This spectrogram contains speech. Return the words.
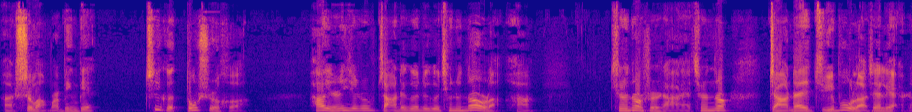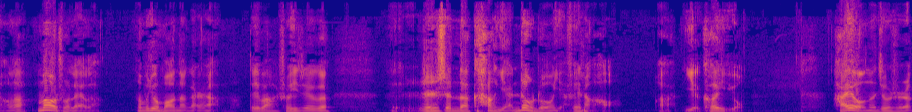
啊，视网膜病变，这个都适合。还有人一些说长这个这个青春痘了啊，青春痘是啥呀？青春痘长在局部了，在脸上了，冒出来了，那不就毛囊感染吗？对吧？所以这个人参的抗炎症作用也非常好啊，也可以用。还有呢，就是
